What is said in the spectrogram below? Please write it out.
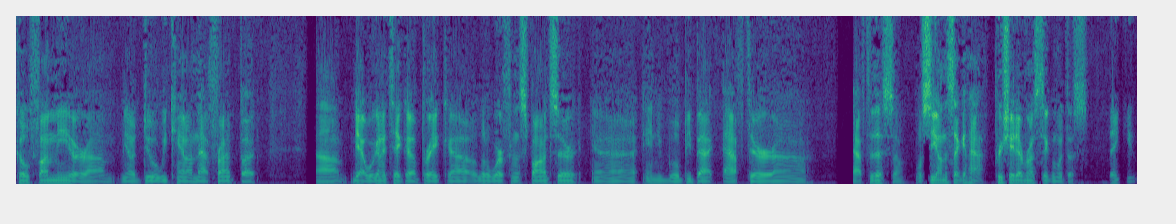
GoFundMe or um, you know do what we can on that front. But um, yeah, we're gonna take a break. Uh, a little word from the sponsor, uh, and we'll be back after uh, after this. So we'll see you on the second half. Appreciate everyone sticking with us. Thank you.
